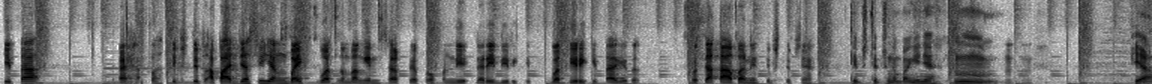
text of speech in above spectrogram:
kita eh apa tips-tips apa aja sih yang baik buat ngembangin self development di- dari diri kita buat diri kita gitu. Buat kakak apa nih tips-tipsnya? Tips-tips ngembanginnya. Hmm, Mm-mm. ya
